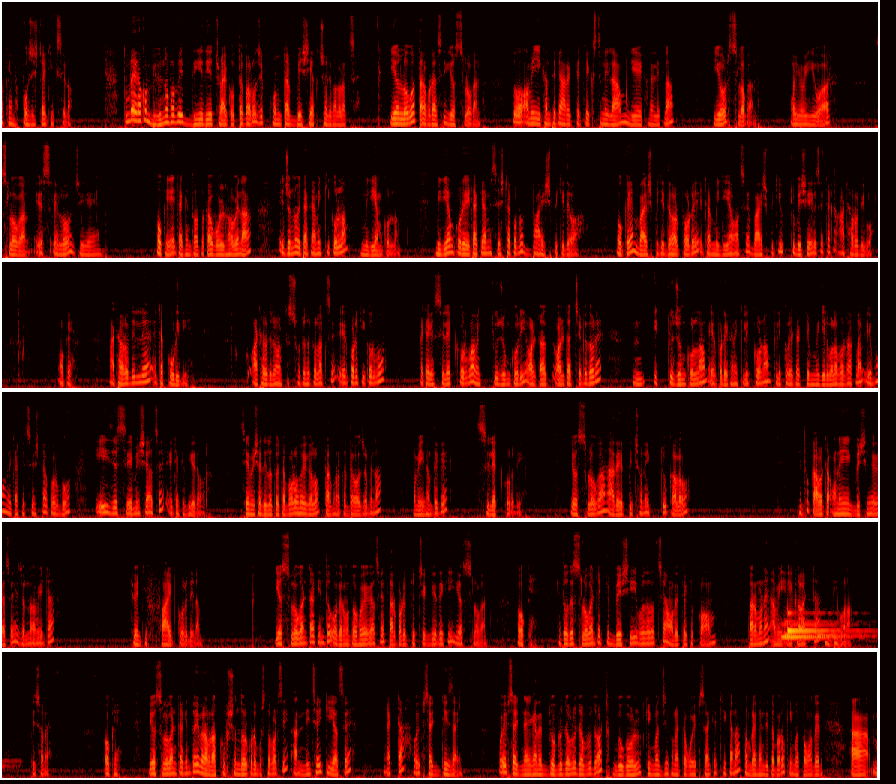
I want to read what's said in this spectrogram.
ওকে না, পঁচিশটাই ঠিক ছিল। তোমরা এরকম বিভিন্নভাবে দিয়ে দিয়ে ট্রাই করতে পারো যে কোনটা বেশি অ্যাকচুয়ালি ভালো লাগছে। ইয়ার লোগো তারপরে আছে ইয়োর স্লোগান তো আমি এখান থেকে আরেকটা টেক্সট নিলাম, নিয়ে এখানে লিখলাম ইয়োর স্লোগান ওই U R slogan S L O G N okay এটা কিন্তু অতটাও বোল্ড হবে না। এর জন্য এটাকে আমি কি করলাম? মিডিয়াম করলাম। মিডিয়াম করে এটাকে আমি চেষ্টা করব বাইশ পিটি দেওয়া। ওকে বাইশ পিটি দেওয়ার পরে এটা মিডিয়াম আছে, বাইশ পিটি একটু বেশি হয়ে গেছে, এটাকে আঠারো দিব। ওকে আঠারো দিলে এটা কুড়ি দিই। আঠারো দিলে অনেকটা ছোটো ছোটো লাগছে। এরপরে কি করব? এটাকে সিলেক্ট করব। আমি একটু জুম করি অল্টার অল্টার চেপে ধরে একটু জুম করলাম। এরপর এখানে ক্লিক করলাম। ক্লিক করে এটাকে মিডিল বরাবর রাখলাম এবং এটাকে চেষ্টা করব এই যে সেমিশে আছে, এটাকে দিয়ে দেওয়ার। সেমিশে দিলে তো এটা বড় হয়ে গেল, তার মানে ওটা দেওয়া যাবে না। আমি এখান থেকে সিলেক্ট করে দিই। ইয়োর স্লোগান আর এর পিছনে একটু কালো কিন্তু কালোটা অনেক বেশি হয়ে গেছে এই জন্য আমি এটা টোয়েন্টি ফাইভ করে দিলাম। ইয়ার স্লোগানটা কিন্তু ওদের মতো হয়ে গেছে, তারপর একটু চেক দিয়ে দেখি ইয়ার স্লোগান ওকে কিন্তু ওদের স্লোগানটা একটু বেশি বোঝা যাচ্ছে আমাদেরটা একটু কম, তার মানে আমি এই কালারটা দিব না পিছনে। ওকে ইয়োর স্লোগানটা কিন্তু এবার আমরা খুব সুন্দর করে বুঝতে পারছি, আর নিচেই কি আছে? একটা ওয়েবসাইট ডিজাইন ওয়েবসাইট নেই। এখানে W W W dot Google কিংবা যে কোনো একটা ওয়েবসাইটের ঠিকানা তোমরা এখানে দিতে পারো কিংবা তোমাদের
